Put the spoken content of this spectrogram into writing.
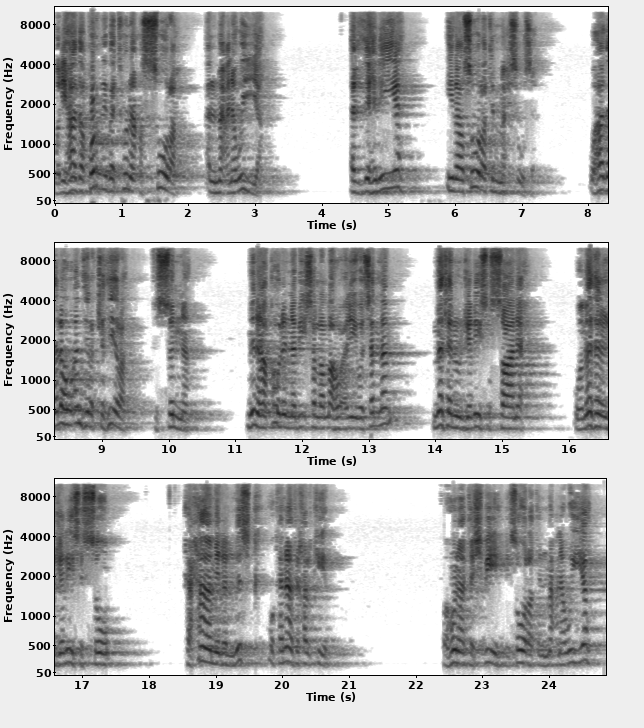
ولهذا قربت هنا الصورة المعنوية الذهنية إلى صورة محسوسة. وهذا له أمثلة كثيرة في السنة منها قول النبي صلى الله عليه وسلم مثل الجليس الصالح ومثل الجليس السوء كحامل المسك وكنافخ الكير. فهنا تشبيه بصورة معنوية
